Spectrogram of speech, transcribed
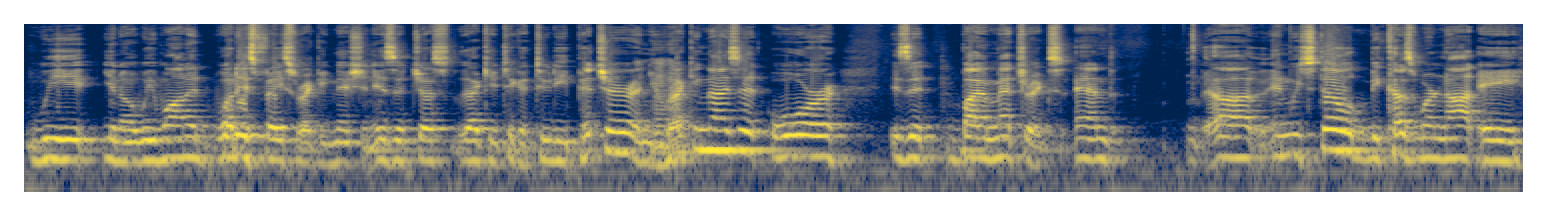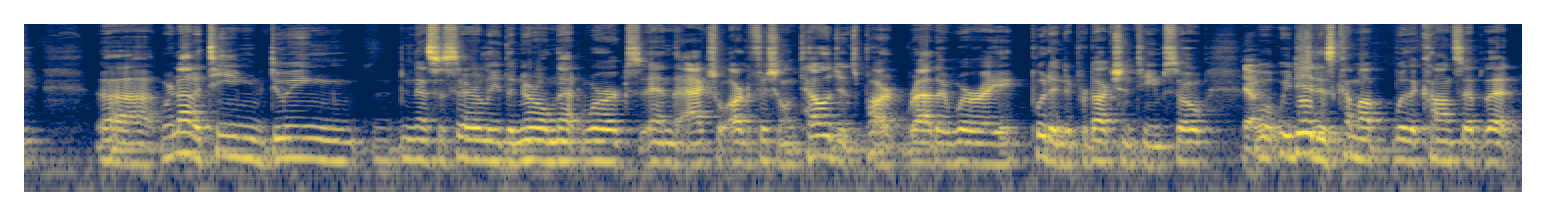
we you know we wanted what is face recognition? Is it just like you take a 2D picture and you mm-hmm. recognize it, or is it biometrics? And uh, and we still because we're not a uh, we're not a team doing necessarily the neural networks and the actual artificial intelligence part. Rather, we're a put into production team. So yep. what we did is come up with a concept that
